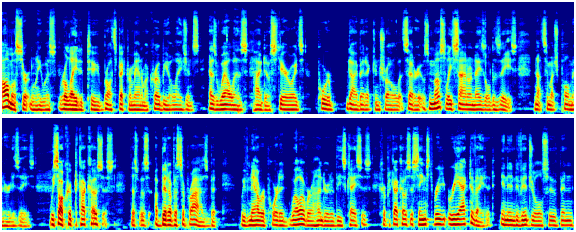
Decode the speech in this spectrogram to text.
almost certainly was related to broad spectrum antimicrobial agents as well as high dose steroids, poor diabetic control, etc. It was mostly sinonasal disease, not so much pulmonary disease. We saw cryptococcosis. This was a bit of a surprise, but we've now reported well over 100 of these cases. Cryptococcosis seems to be reactivated in individuals who've been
